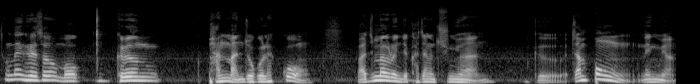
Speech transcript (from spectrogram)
상당히 그래서 뭐 그런 반 만족을 했고 마지막으로 이제 가장 중요한 그 짬뽕 냉면.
